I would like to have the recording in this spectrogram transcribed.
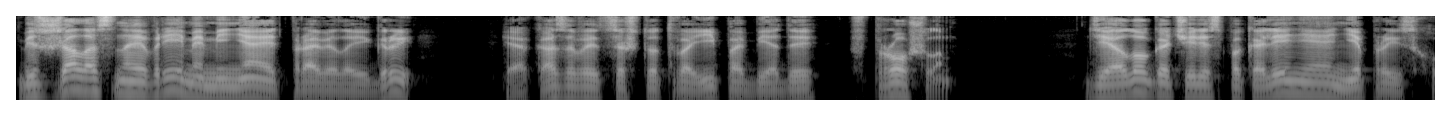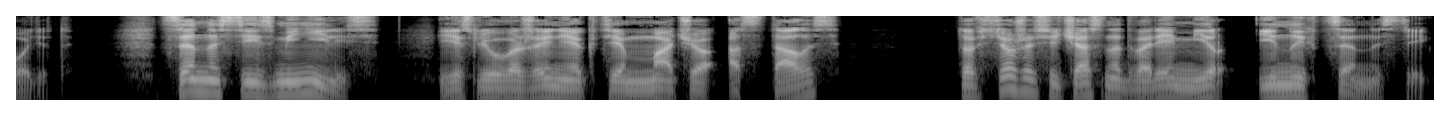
Безжалостное время меняет правила игры, и оказывается, что твои победы в прошлом. Диалога через поколения не происходит. Ценности изменились, если уважение к тем мачо осталось, то все же сейчас на дворе мир иных ценностей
